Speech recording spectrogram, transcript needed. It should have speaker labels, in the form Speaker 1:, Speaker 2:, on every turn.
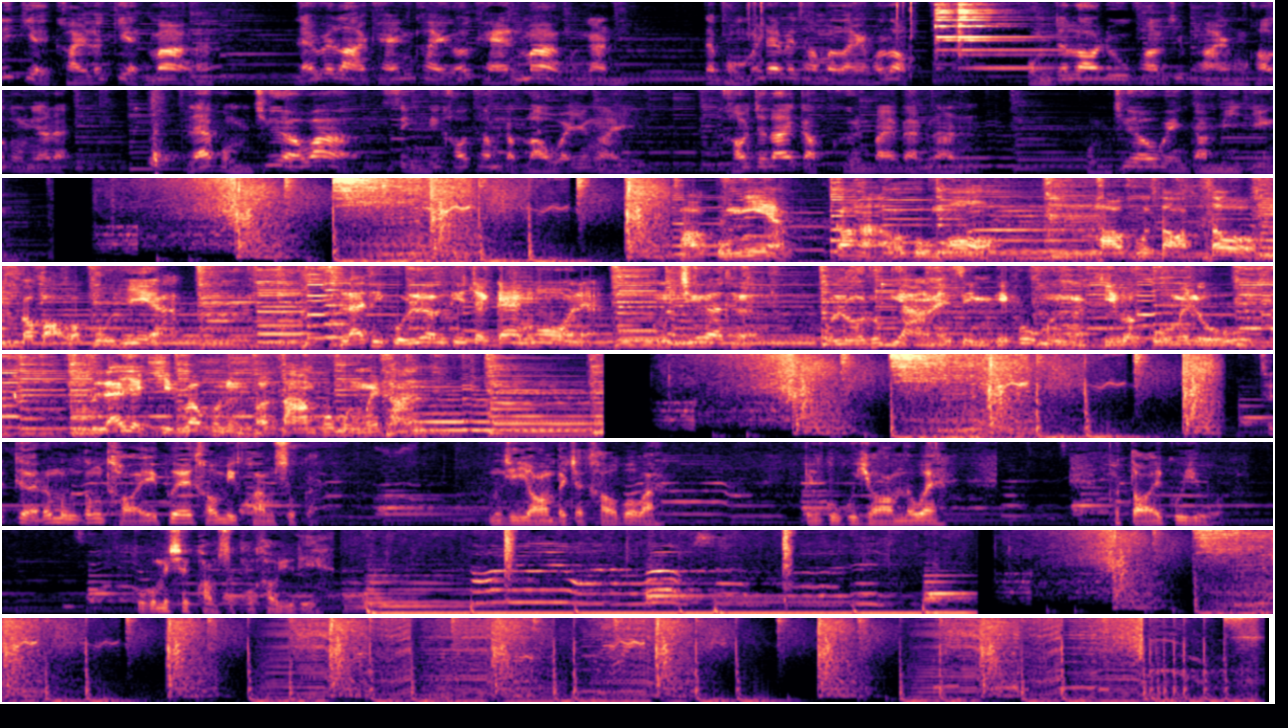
Speaker 1: ที่เกลียดใครแล้วเกลียดมากนะ และเวลาแค้นใครก็แค้นมากเหมือนกัน แต่ผมไม่ได้ไปทำอะไรเขาหรอก ผมจะรอดูความชิบหายของเขาตรงนี้แหละ และผมเชื่อว่าสิ่งที่เขาทำกับเราไว้ยังไง เขาจะได้กลับคืนไปแบบนั้น ผมเชื่อเวรกรรมมีจริง พอกูเงียบก็หาว่ากูโง่ พอกูตอบโต้ก็บอกว่ากูเฮี้ย และที่กูเลือกที่จะแกล้งโง่เนี่ย มึงเชื่อเถอะ กูรู้ทุกอย่างในสิ่งที่พวกมึงคิดว่ากูไม่รู้ และอย่าคิดว่าคนอื่นเขาตามพวกมึงไม่ทัน
Speaker 2: ถ้าเกิดว่ามึงต้องถอยเพื่อให้เขามีความสุขอะมึงจะยอมไปจากเขาปะวะ เป็นกูกูยอมนะเว้ย เพราะต่อให้กูอยู่ กูก็ไม่ใช่ความสุขของเขาอยู่ดี「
